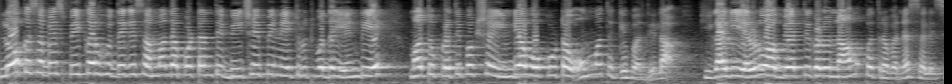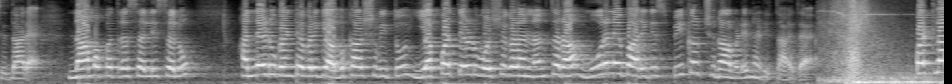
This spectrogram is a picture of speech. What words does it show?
ಲೋಕಸಭೆ ಸ್ಪೀಕರ್ ಹುದ್ದೆಗೆ ಸಂಬಂಧಪಟ್ಟಂತೆ ಬಿಜೆಪಿ ನೇತೃತ್ವದ ಎನ್ಡಿಎ ಮತ್ತು ಪ್ರತಿಪಕ್ಷ ಇಂಡಿಯಾ ಒಕ್ಕೂಟ ಒಮ್ಮತಕ್ಕೆ ಬಂದಿಲ್ಲ. ಹೀಗಾಗಿ ಎರಡೂ ಅಭ್ಯರ್ಥಿಗಳು ನಾಮಪತ್ರವನ್ನು ಸಲ್ಲಿಸಿದ್ದಾರೆ. ನಾಮಪತ್ರ ಸಲ್ಲಿಸಲು ಹನ್ನೆರಡು ಗಂಟೆವರೆಗೆ ಅವಕಾಶವಿತ್ತು. ಎಪ್ಪತ್ತೆರಡು ವರ್ಷಗಳ ನಂತರ ಮೂರನೇ ಬಾರಿಗೆ ಸ್ಪೀಕರ್ ಚುನಾವಣೆ ನಡೀತಾ ಇದೆ. ಪಟ್ಲಾ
